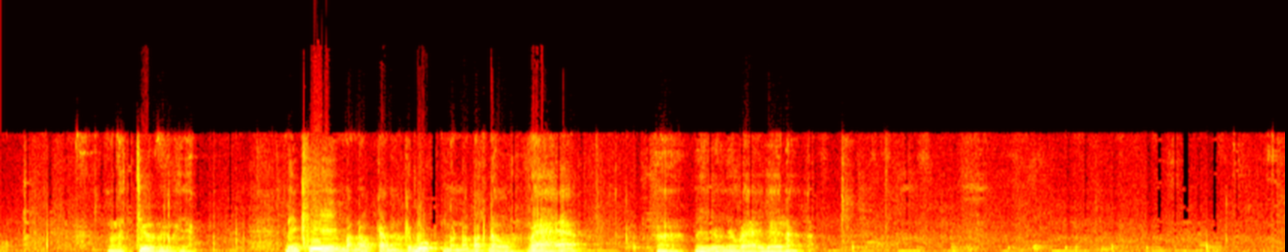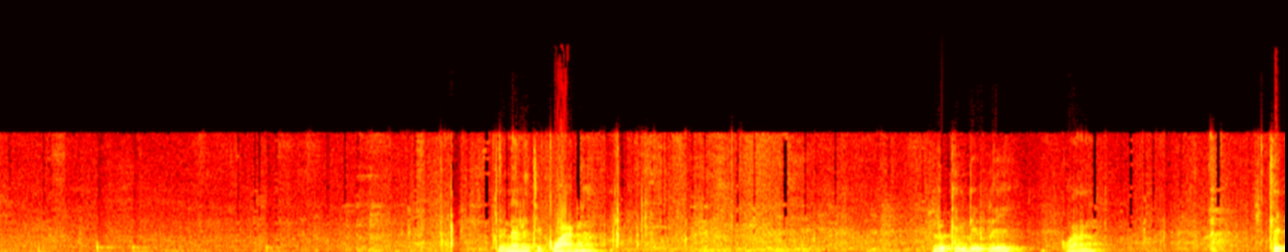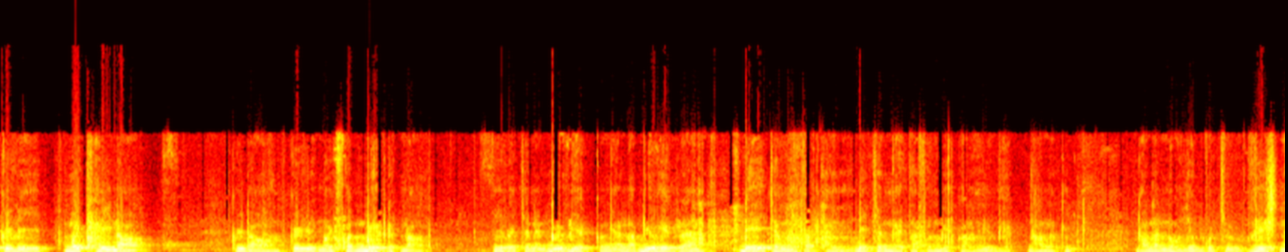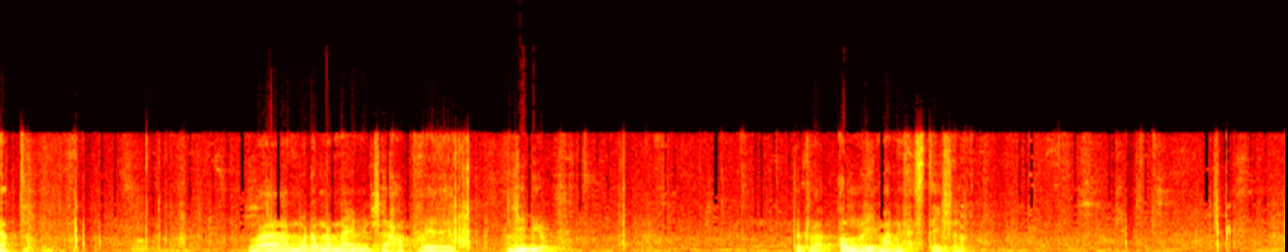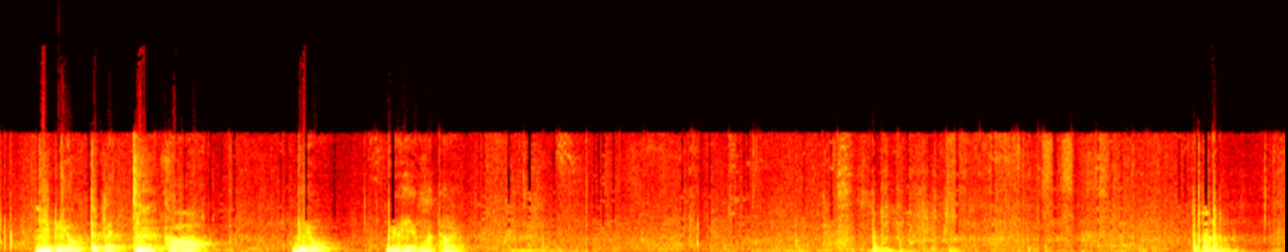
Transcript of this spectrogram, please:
Nó là chưa biểu hiện đến khi mà nó cầm cái bút mà nó bắt đầu vẽ à, ví dụ như vẽ vậy đó. Chữ này là chữ quán. Looking deeply quán. Thì quý vị mới thấy nó quý đó quý vị mới phân biệt được nó vì vậy cho nên biểu biệt có nghĩa là biểu hiện ra để cho người ta thấy, để cho người ta phân biệt gọi là biểu biệt. Đó là cái, đó là nội dung của chữ Vishnati và mùa đông năm nay mình sẽ học về duy biểu, tức là only manifestation. Duy biểu tức là chỉ có biểu biểu hiện mà thôi.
